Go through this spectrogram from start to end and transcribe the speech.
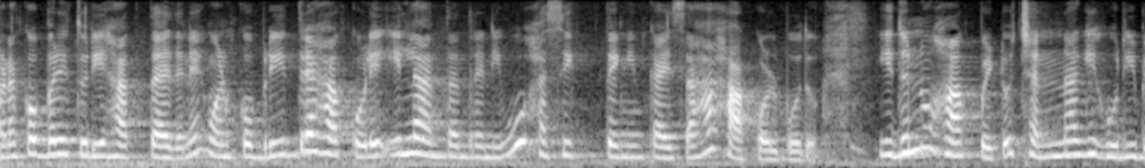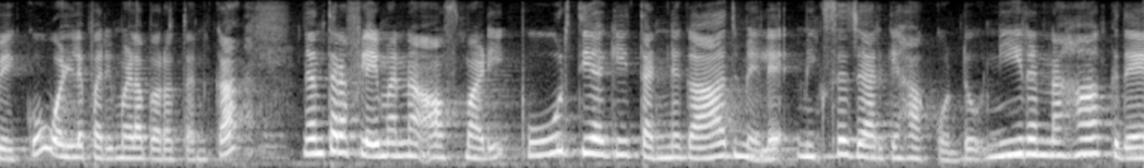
ಒಣಕೊಬ್ಬರಿ ತುರಿ ಹಾಕ್ತಾ ಇದ್ದೇನೆ. ಒಣಕೊಬ್ಬರಿ ಇದ್ದರೆ ಹಾಕ್ಕೊಳ್ಳಿ ಇಲ್ಲ ಅಂತಂದರೆ ನೀವು ಹಸಿ ತೆಂಗಿನಕಾಯಿ ಸಹ ಹಾಕ್ಕೊಳ್ಬೋದು ಇದನ್ನು ಹಾಕಿಬಿಟ್ಟು ಚೆನ್ನಾಗಿ ಹುರಿಬೇಕು, ಒಳ್ಳೆ ಪರಿಮಳ ಬರೋ ತನಕ. ನಂತರ ಫ್ಲೇಮನ್ನು ಆಫ್ ಮಾಡಿ, ಪೂರ್ತಿಯಾಗಿ ತಣ್ಣಗಾದ ಮೇಲೆ ಮಿಕ್ಸರ್ ಜಾರ್ಗೆ ಹಾಕ್ಕೊಂಡು ನೀರನ್ನು ಹಾಕದೆ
